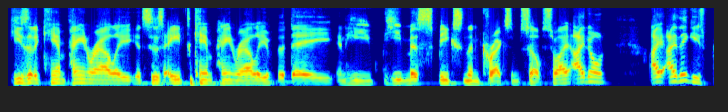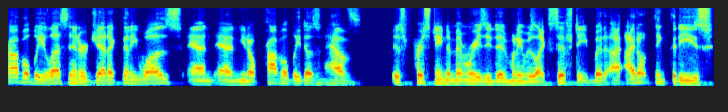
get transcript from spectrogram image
he's at a campaign rally. It's his eighth campaign rally of the day, and he he misspeaks and then corrects himself. So I, I don't. I, I think he's probably less energetic than he was, and and you know probably doesn't have as pristine a memory as he did when he was like 50, but I, I don't think that he's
